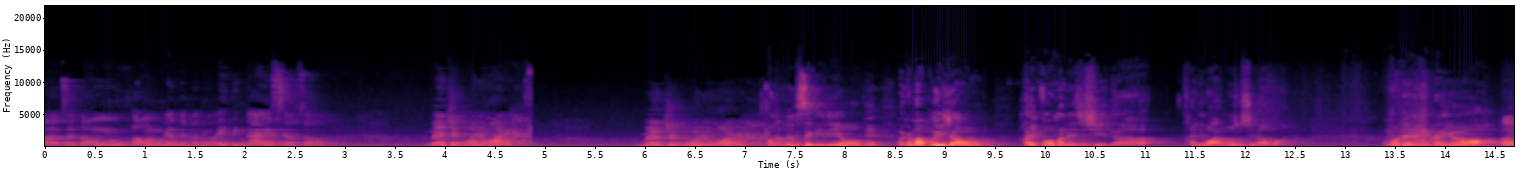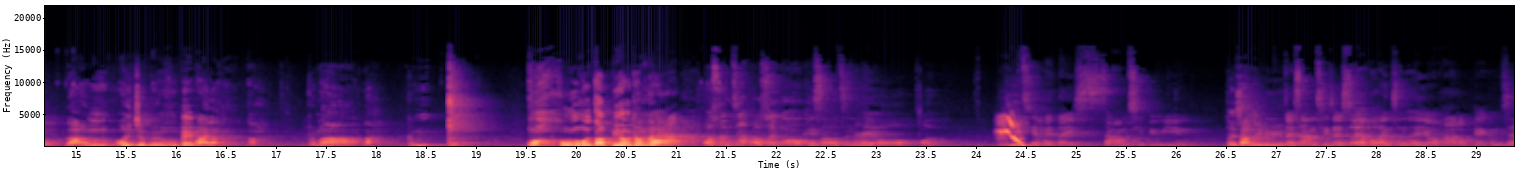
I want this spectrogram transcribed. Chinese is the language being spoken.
啦，即係當當人哋問我，誒點解嘅時候就 magic 咯，因為 magic 咯，因為我已經識呢啲嘢喎，OK。喂，咁啊，不如就喺訪問你之前啊，睇你玩魔術先啦，好嘛？咁我哋嚟噶咯喎。好嗱，咁我已經準備好副啤牌啦，啊，咁啊，嗱，咁，哇，好好特別咯感覺。我想真，我想講，我其實我真係我我呢次係第三次表演，第三次表演，第三次啫，所以可能真係有蝦碌嘅，咁即係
